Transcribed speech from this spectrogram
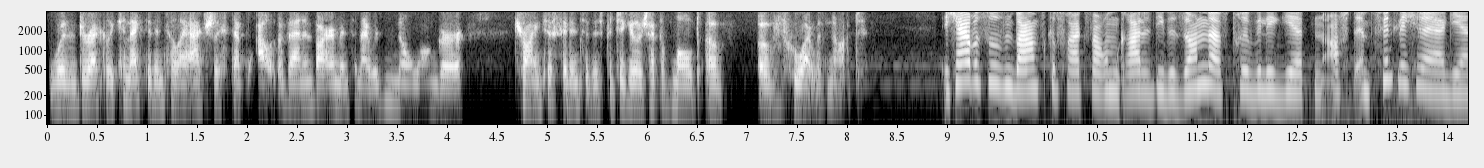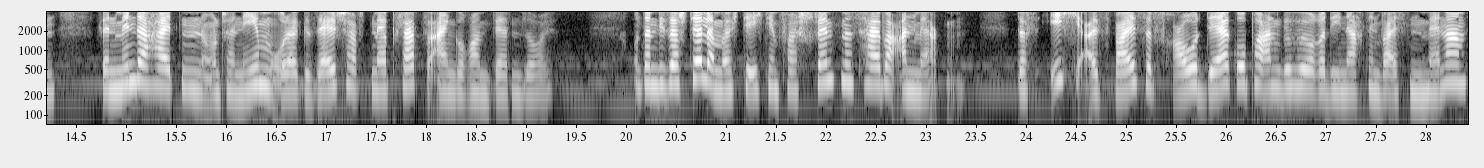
was directly connected until I actually stepped out of that environment and I was no longer trying to fit into this particular type of mold of, of who I was not. Ich habe Susan Barnes gefragt, warum gerade die besonders Privilegierten oft empfindlich reagieren, wenn Minderheiten in Unternehmen oder Gesellschaft mehr Platz eingeräumt werden soll. Und an dieser Stelle möchte ich dem Verständnis halber anmerken dass ich als weiße Frau der Gruppe angehöre, die nach den weißen Männern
